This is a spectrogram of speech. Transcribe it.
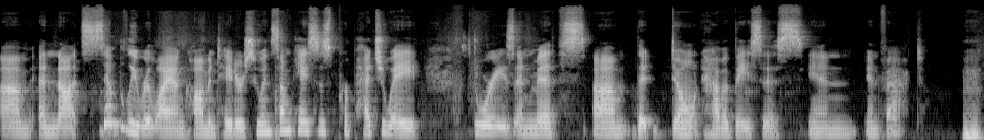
um, and not simply rely on commentators who, in some cases, perpetuate stories and myths um, that don't have a basis in in fact. Mm.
